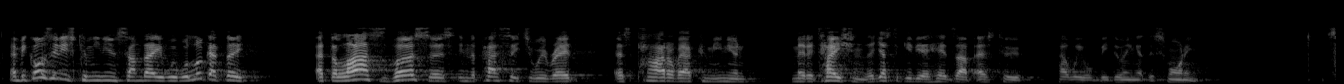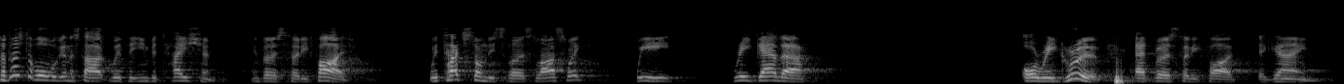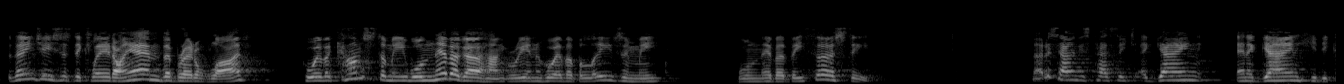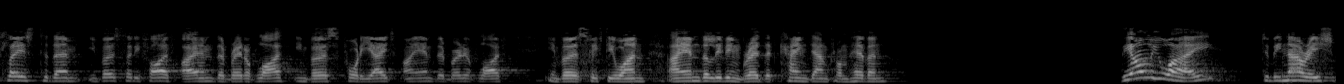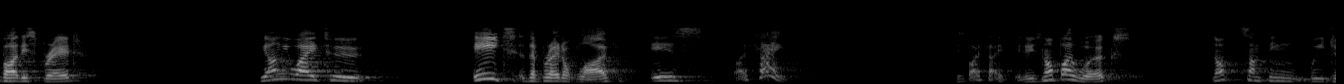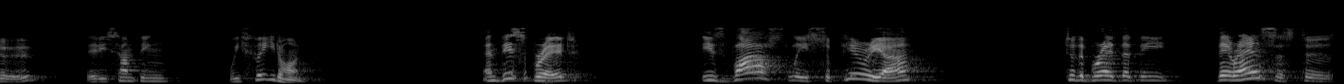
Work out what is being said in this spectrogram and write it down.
And because it is Communion Sunday, we will look at the, at the last verses in the passage we read as part of our communion meditations. So just to give you a heads up as to how we will be doing it this morning. So first of all, we're going to start with the invitation in verse 35. We touched on this verse last week. We regather or regroup at verse 35 again. Then Jesus declared, I am the bread of life. Whoever comes to me will never go hungry, and whoever believes in me will never be thirsty. Notice how in this passage, again and again, he declares to them in verse 35, I am the bread of life. In verse 48, I am the bread of life. In verse 51, I am the living bread that came down from heaven. The only way to be nourished by this bread the only way to eat the bread of life is by faith. Is by faith. It is not by works. It's not something we do. It is something we feed on. And this bread is vastly superior to the bread that the, their ancestors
